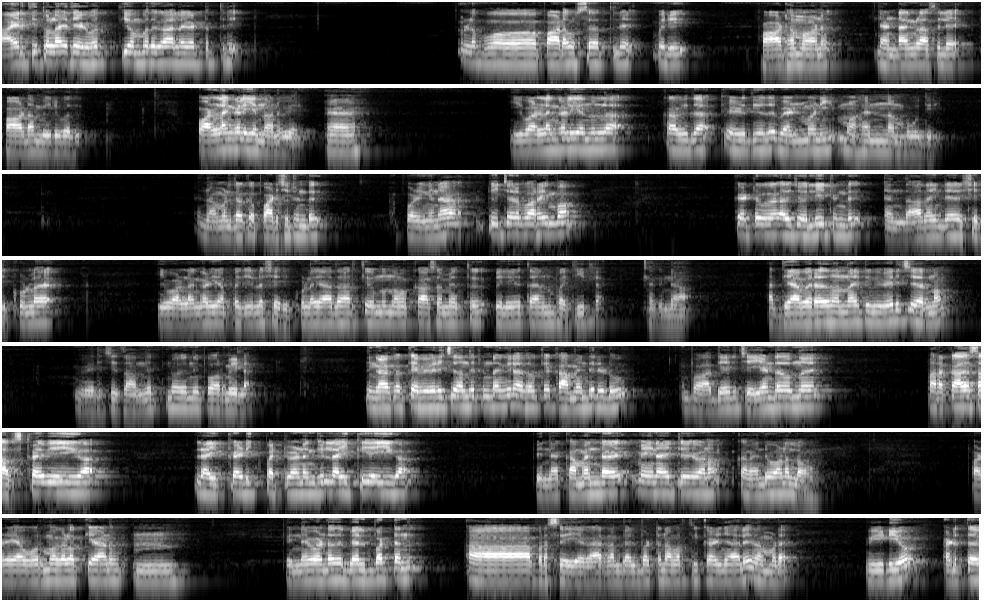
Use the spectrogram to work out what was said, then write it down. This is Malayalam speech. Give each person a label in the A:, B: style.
A: ആയിരത്തി തൊള്ളായിരത്തി എഴുപത്തി ഒമ്പത് കാലഘട്ടത്തിൽ ഉള്ള പാഠപുസ്തകത്തിലെ ഒരു പാഠമാണ് രണ്ടാം ക്ലാസ്സിലെ പാഠം ഇരുപത്. വള്ളംകളി എന്നാണ് പേര്. ഈ വള്ളംകളി എന്നുള്ള കവിത എഴുതിയത് വെൺമണി മഹൻ നമ്പൂതിരി. നമ്മളിതൊക്കെ പഠിച്ചിട്ടുണ്ട്. അപ്പോൾ ഇങ്ങനെ ടീച്ചർ പറയുമ്പോൾ കേട്ട് അത് ചൊല്ലിയിട്ടുണ്ട്. എന്താണ് അതിന്റെ ശരിക്കുള്ള ഈ വള്ളം കളിയെ പറ്റിയുള്ള ശരിക്കുള്ള യാഥാർത്ഥ്യമൊന്നും നമുക്ക് ആ സമയത്ത് വിലയിരുത്താനൊന്നും പറ്റിയില്ല അതിന് അധ്യാപകർ അത് നന്നായിട്ട് വിവരിച്ച് തരണം. വിവരിച്ച് തന്നിട്ടുണ്ടോ എന്ന് ഇപ്പോൾ ഓർമ്മയില്ല. നിങ്ങൾക്കൊക്കെ വിവരിച്ച് തന്നിട്ടുണ്ടെങ്കിൽ അതൊക്കെ കമന്റിലിടൂ അപ്പോൾ ആദ്യമായിട്ട് ചെയ്യേണ്ടതൊന്ന് മറക്കാതെ സബ്സ്ക്രൈബ് ചെയ്യുക. ലൈക്ക് അടി പറ്റുവാണെങ്കിൽ ലൈക്ക് ചെയ്യുക. പിന്നെ കമന്റ് മെയിനായിട്ട് വേണം കമന്റ് വേണമല്ലോ പഴയ ഓർമ്മകളൊക്കെയാണ് പിന്നെ വേണ്ടത് ബെൽ ബട്ടൺ പ്രസ് ചെയ്യുക. കാരണം ബെൽ ബട്ടൺ അമർത്തി കഴിഞ്ഞാൽ നമ്മുടെ വീഡിയോ അടുത്ത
